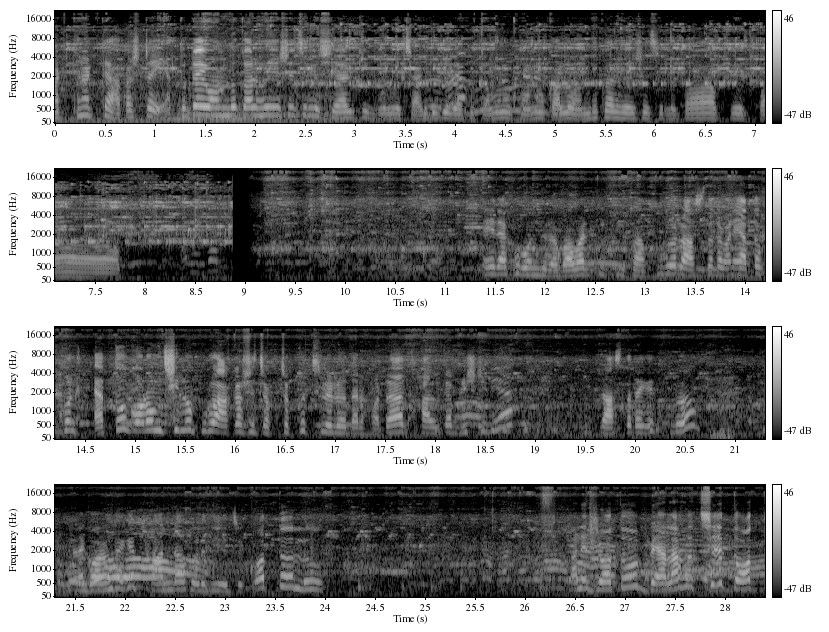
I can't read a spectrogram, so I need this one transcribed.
হাঁটতে হাঁটতে আকাশটা এতটাই অন্ধকার হয়ে এসেছিল, সে আর কি বলব? চারিদিকে দেখো কেমন ঘন কালো অন্ধকার হয়ে এসেছিল। বাপ রে বাপ। এই দেখো বন্ধুরা, বাবার কি কৃপা। পুরো রাস্তাটা মানে এতক্ষণ এত গরম ছিল, পুরো আকাশে চকচক করছিল রোদ। আর হঠাৎ হালকা বৃষ্টি দিয়ে রাস্তাটাকে পুরো মানে গরমটাকে ঠান্ডা করে দিয়েছে। কত লোক। মানে যত বেলা হচ্ছে তত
